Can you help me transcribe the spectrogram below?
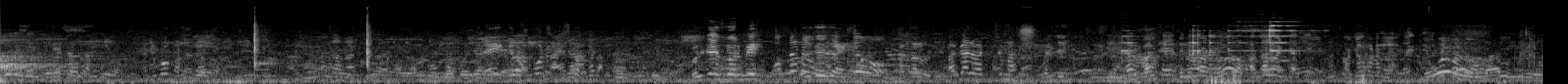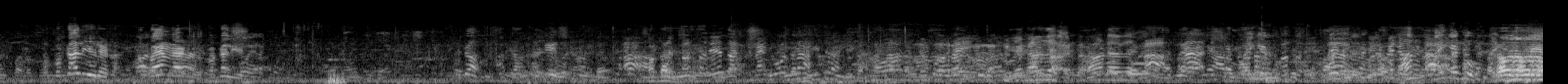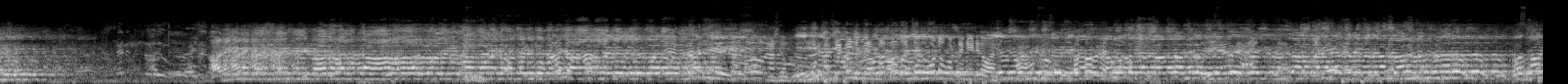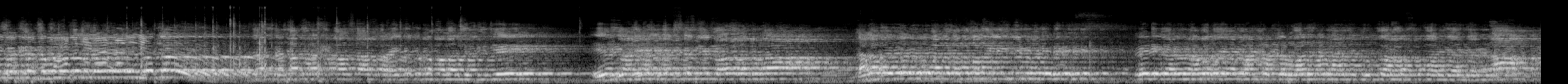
పక్కలు. ఆ పైన రాడు. పక్కాలు ఇయ్యరు. గౌరవనీయులు. రైతు ఏ లక్ష్యమే కాదనకుండా నలభై వేల రూపాయల మొత్తం ఇచ్చినటువంటి రెడ్డి గారు నవోదయ కాంట్రాక్టర్ గారి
